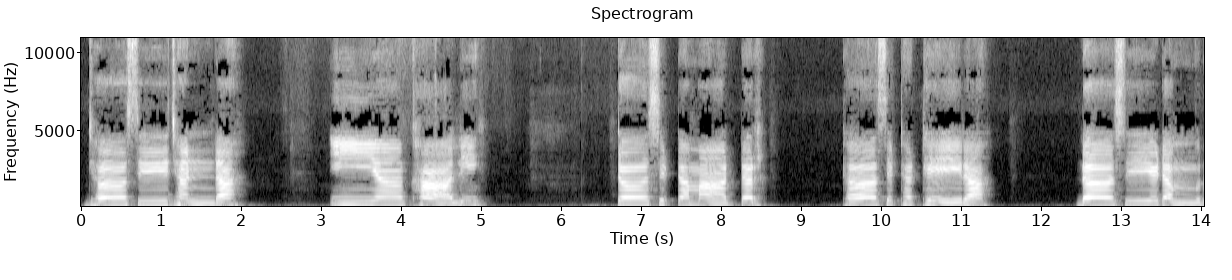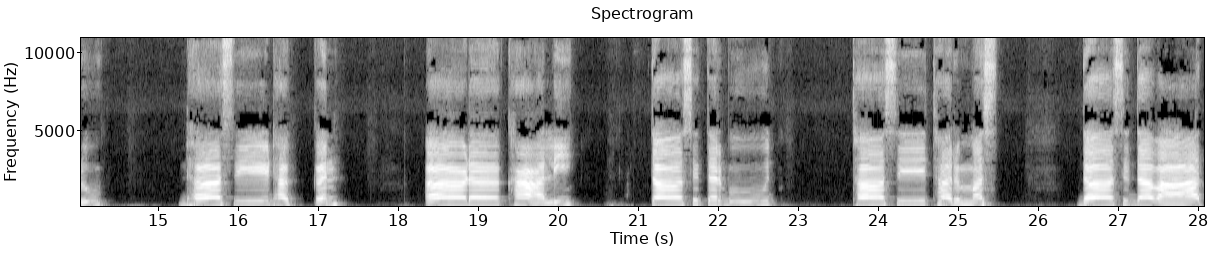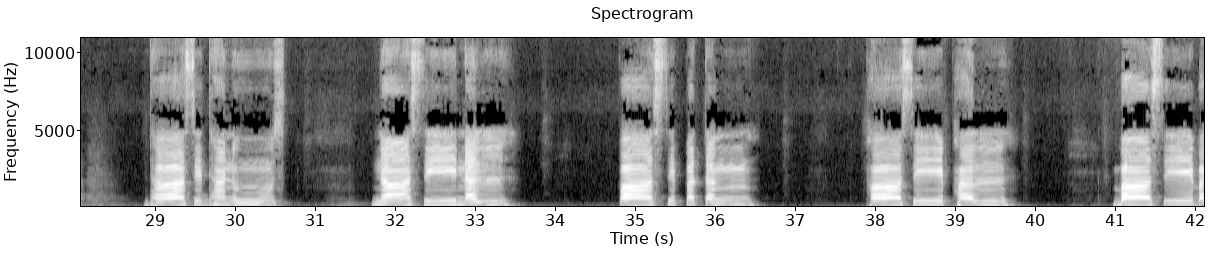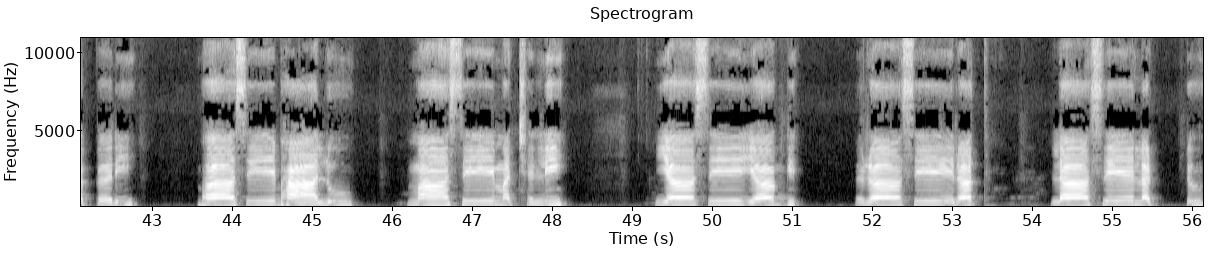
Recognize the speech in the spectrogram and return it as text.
झ से झंडा इया खाली ट से टमाटर ठ से ठठेरा ड डमरू ढ ढक्कन, अड़ खाली त से तरबूज थ थर्मस द से दवात ध से धनुष न से नल प से पतंग फ से फल ब से बकरी भ से भालू म से मछली य से यज्ञ र से रथ ल से लट्टू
